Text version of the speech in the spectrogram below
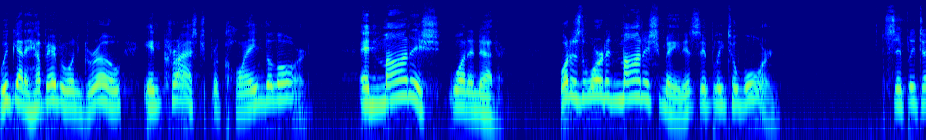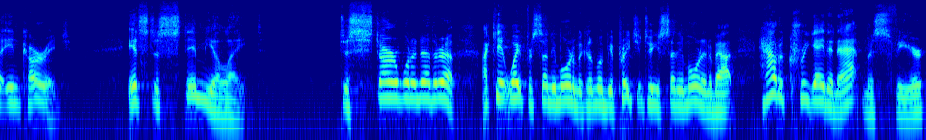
We've got to help everyone grow in Christ to proclaim the Lord. Admonish one another. What does the word admonish mean? It's simply to warn, simply to encourage, it's to stimulate, to stir one another up. I can't wait for Sunday morning because I'm going to be preaching to you Sunday morning about how to create an atmosphere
